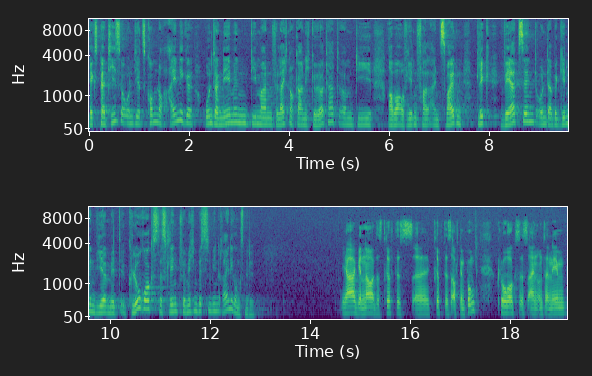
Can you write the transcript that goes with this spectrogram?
Expertise und jetzt kommen noch einige Unternehmen, die man vielleicht noch gar nicht gehört hat, ähm, die aber auf jeden Fall einen zweiten Blick wert sind und da beginnen wir mit Clorox. Das klingt für mich ein bisschen wie ein Reinigungsmittel. Ja, genau, das trifft es, äh, trifft es auf den Punkt. Clorox ist ein Unternehmen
